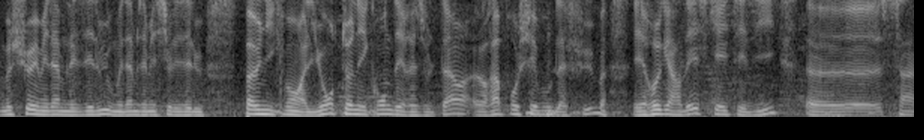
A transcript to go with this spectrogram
monsieur et mesdames les élus, ou mesdames et messieurs les élus, pas uniquement à Lyon, tenez compte des résultats, euh, rapprochez-vous de la FUB et regardez ce qui a été dit. Ça,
